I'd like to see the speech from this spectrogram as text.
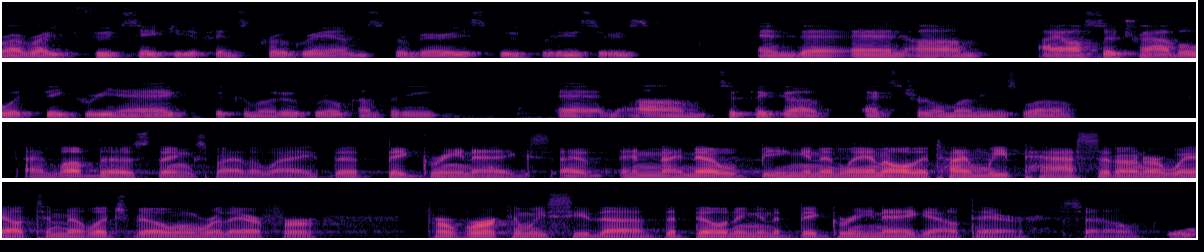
where I write food safety defense programs for various food producers. And then um, I also travel with Big Green Egg, the Kamado Grill Company, and um, to pick up external money as well. I love those things, by the way, the big green eggs. I, and I know being in Atlanta all the time, we pass it on our way out to Milledgeville when we're there for, for work and we see the, the building and the big green egg out there. So yeah,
